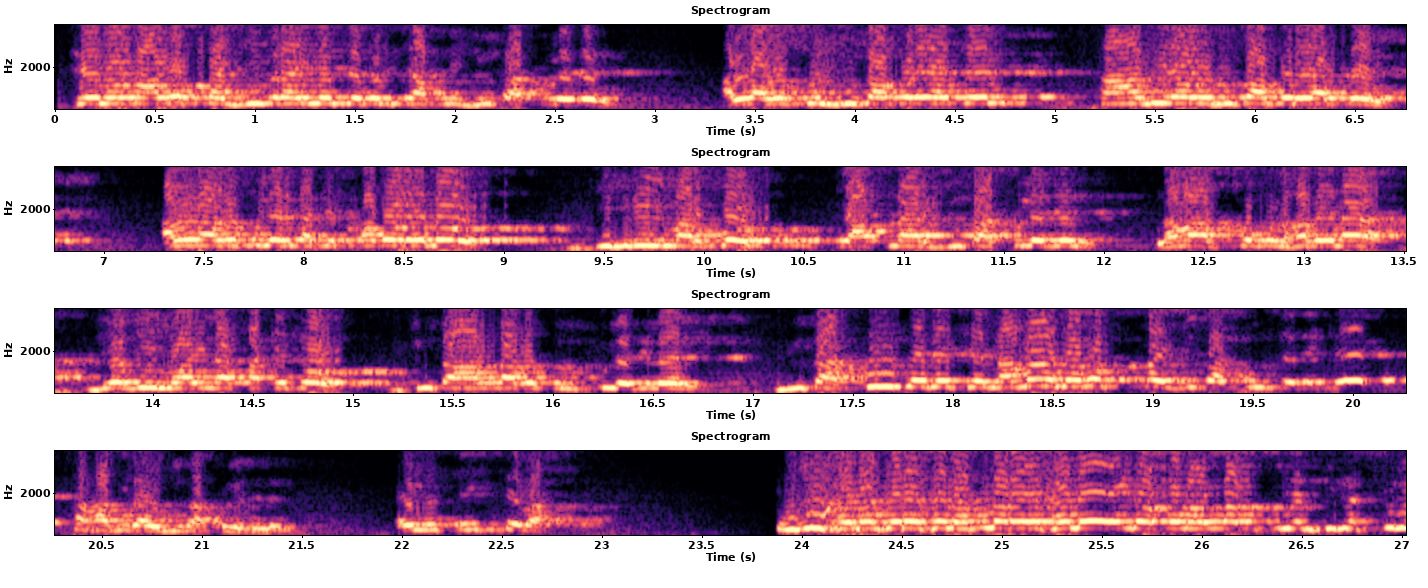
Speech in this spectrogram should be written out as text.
সে মতো অবস্থায় জিবরাইল এসে বলছে, আপনি জুতা খুলে দেন। আল্লাহ রসুল জুতা পরে আছেন, সাহাবিরাও জুতা পরে আছেন। আল্লাহ রসুলের কাছে খবর এলো জিবরিল মারফত যে আপনার জুতা খুলে দেন? নামাজ কবুল হবে না। যদি ময়লা থাকে তো জুতা আল্লাহ রসুল খুলে দিলেন। জুতা খুলতে দেখে, নামাজ অবস্থায় জুতা খুলতে দেখে সাহাবিরাও জুতা খুলে দিলেন। এই হচ্ছে ইত্তেবা। উজুখানা করেছেন আপনারা এখানে, এইরকম আল্লাহ রসুলের যুগে ছিল।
